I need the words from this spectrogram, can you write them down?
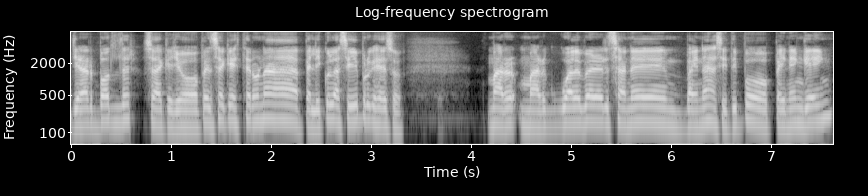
Gerard Butler, o sea que yo pensé que esta era una película así porque es eso, Mar- Mark Wahlberg sale en vainas así tipo Pain and Gain,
